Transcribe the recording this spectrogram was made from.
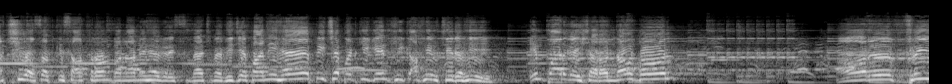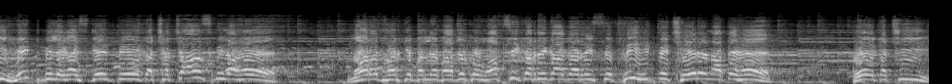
अच्छी औसत के साथ रन बनाने हैं, अगर इस मैच में विजय पानी है, पीछे पट की गेंद थी, काफ़ी ऊँची रही। इम्पायर का इशारा नौ बॉल और फ्री हिट मिलेगा इस गेंद पे, एक अच्छा चांस मिला है। नौराधार के बल्लेबाजों को वापसी करने का अगर इस फ्री हिट पे छह रन आते हैं तो एक अच्छी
